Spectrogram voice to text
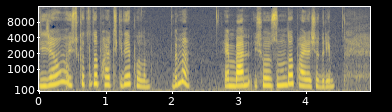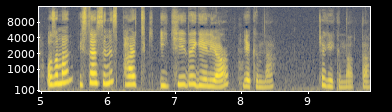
Diyeceğim ama üst katı da part 2'de yapalım. Değil mi? Hem ben şozunu da paylaşabilirim. O zaman isterseniz part 2 de geliyor yakında. Çok yakında hatta.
